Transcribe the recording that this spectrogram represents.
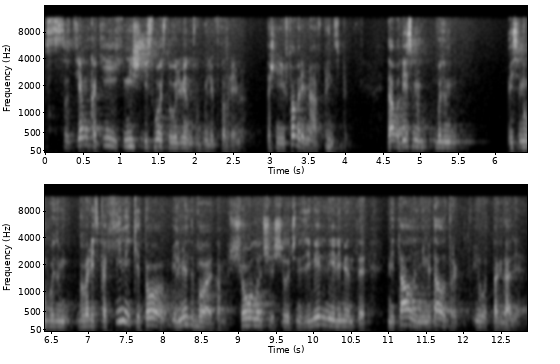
с тем, какие химические свойства у элементов были в то время. Точнее, не в то время, а в принципе. Да, вот если мы будем, если мы будем говорить как химики, то элементы бывают там щелочи, щелочно-земельные элементы, металлы, неметаллы и вот так далее.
